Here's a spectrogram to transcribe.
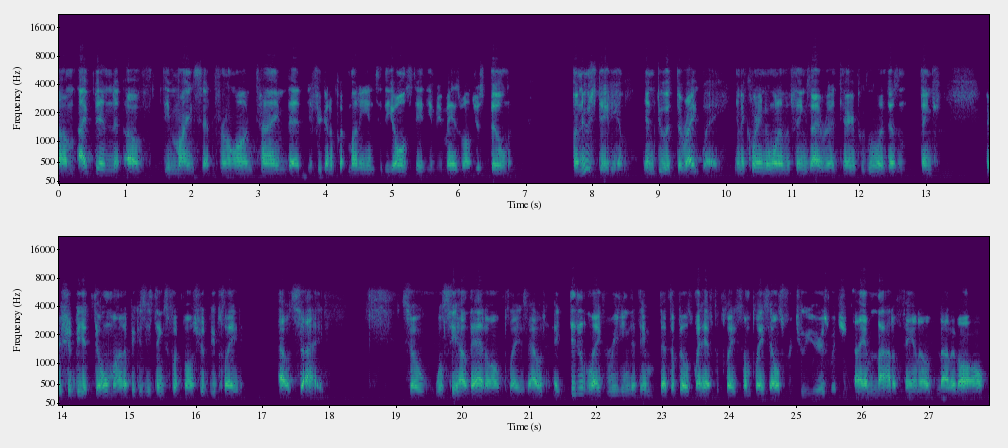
Um, I've been of the mindset for a long time that if you're going to put money into the old stadium, you may as well just build a new stadium and do it the right way. And according to one of the things I read, Terry Pegula doesn't think there should be a dome on it because he thinks football should be played outside. So we'll see how that all plays out. I didn't like reading that they that the Bills might have to play someplace else for two years, which I am not a fan of, not at all.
